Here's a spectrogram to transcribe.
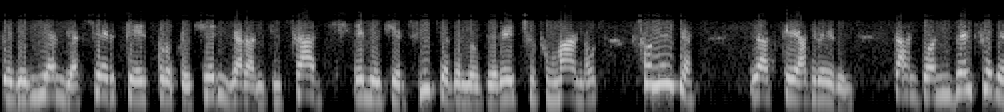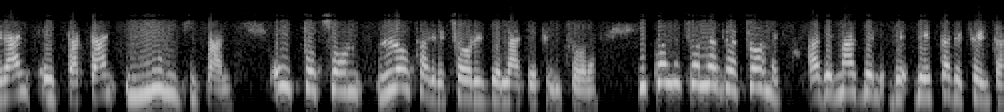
deberían de hacer, que es proteger y garantizar el ejercicio de los derechos humanos, son ellas las que agreden, tanto a nivel federal, estatal y municipal. Estos son los agresores de las defensoras. ¿Y cuáles son las razones? además de, esta defensa.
